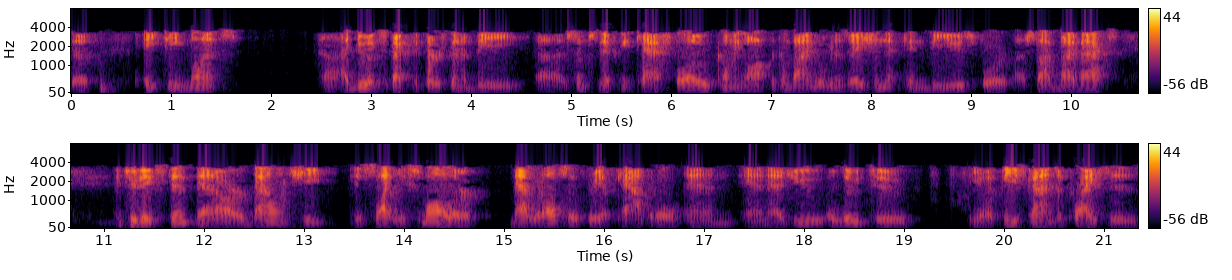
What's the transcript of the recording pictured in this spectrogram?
to 18 months, uh, I do expect that there's gonna be uh, some significant cash flow coming off the combined organization that can be used for uh, stock buybacks. And to the extent that our balance sheet is slightly smaller, that would also free up capital. And and as you allude to, you know, at these kinds of prices,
